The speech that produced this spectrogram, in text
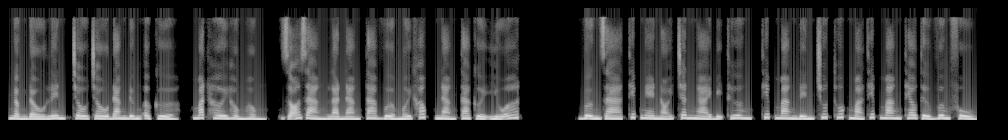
ngẩng đầu lên, Châu Châu đang đứng ở cửa, mắt hơi hồng hồng, rõ ràng là nàng ta vừa mới khóc, nàng ta cười yếu ớt. Vương gia thiếp nghe nói chân ngài bị thương, thiếp mang đến chút thuốc mà thiếp mang theo từ vương phủ.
